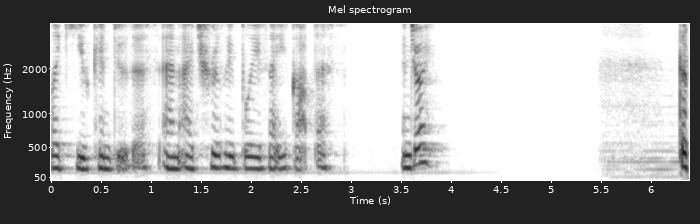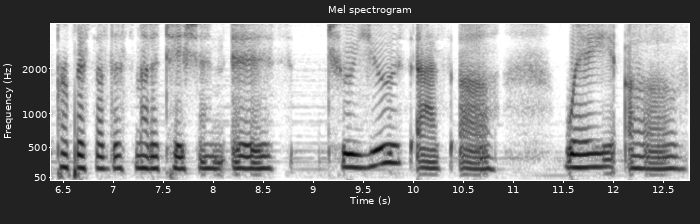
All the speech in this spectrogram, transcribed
like you can do this. And I truly believe that you got this. Enjoy. The purpose of this meditation is to use as a way of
